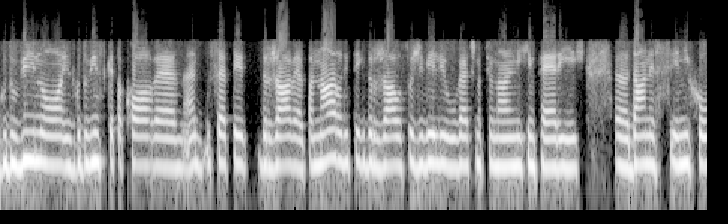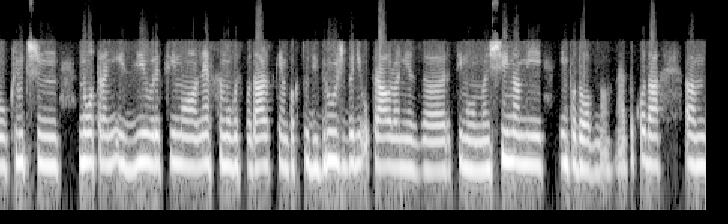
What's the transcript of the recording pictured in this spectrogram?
zgodovino in zgodovinske takove. Ne, vse te države ali pa narodi teh držav so živeli v večnacionalnih imperijih. Eh, danes je njihov ključen notranji izziv, recimo ne samo gospodarski, ampak tudi družbeni, upravljanje z recimo manjšinami in podobno. Ne. Tako da um,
